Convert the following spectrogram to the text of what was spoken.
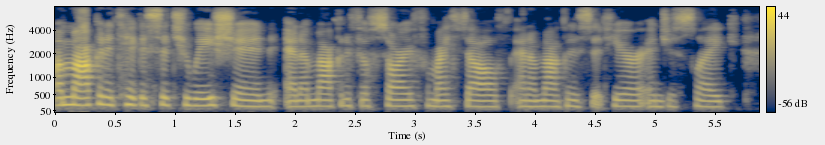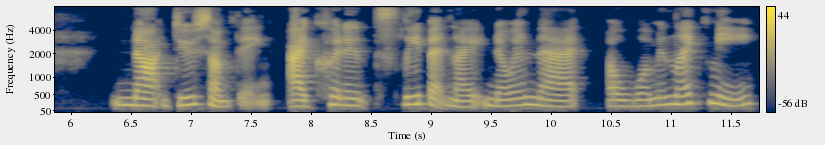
I'm not going to take a situation and I'm not going to feel sorry for myself and I'm not going to sit here and just like not do something. I couldn't sleep at night knowing that a woman like me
